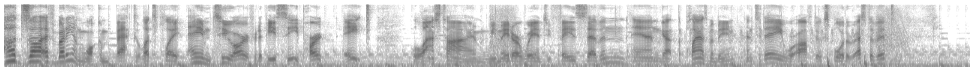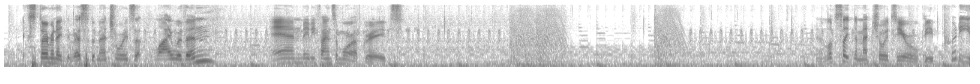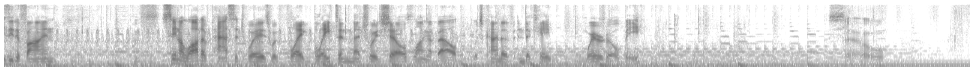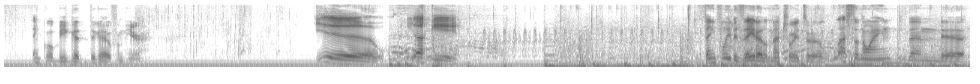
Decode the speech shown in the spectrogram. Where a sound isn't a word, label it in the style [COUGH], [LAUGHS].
Huzzah uh, everybody and welcome back to Let's Play AM2R for the PC Part 8. Last time we made our way into Phase 7 and got the Plasma Beam, and today we're off to explore the rest of it, exterminate the rest of the Metroids that lie within, and maybe find some more upgrades. And it looks like the Metroids here will be pretty easy to find seen a lot of passageways with like blatant Metroid shells lying about, which kind of indicate where they'll be. So, I think we'll be good to go from here. Ew, yucky. Thankfully, the Zeta Metroids are less annoying than the,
